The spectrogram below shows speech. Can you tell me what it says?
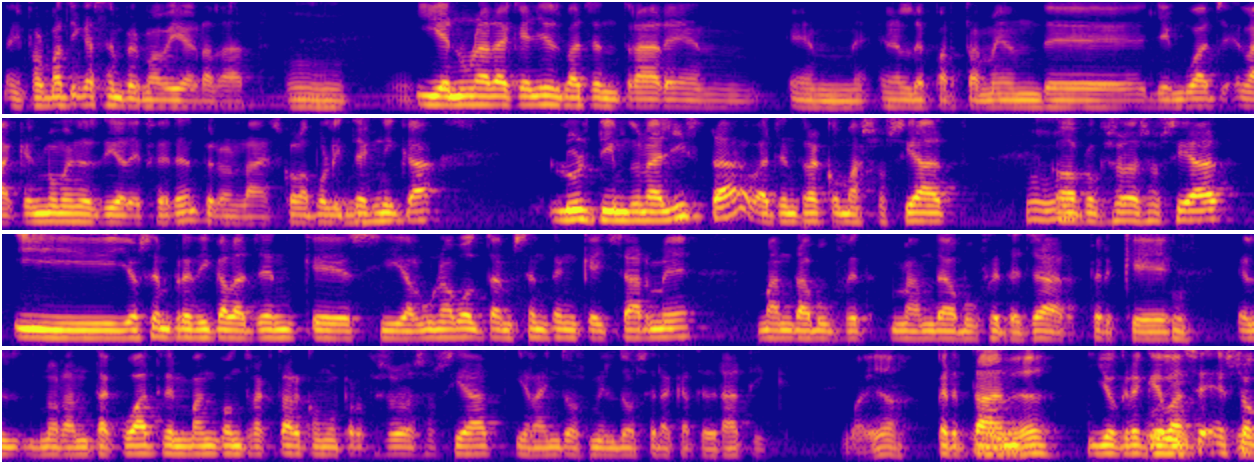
la informàtica sempre m'havia agradat. Mm. I en una d'aquelles vaig entrar en, en, en el departament de llenguatge. En aquell moment es deia diferent, però en l'Escola Politècnica, l'últim d'una llista, vaig entrar com a associat, Mm. com a professor associat, i jo sempre dic a la gent que si alguna volta em senten queixar-me, m'han de, bufet, de bufetejar, perquè Mm. el 94 em van contractar com a professor associat i l'any 2002 era catedràtic. Vaja. Per tant, jo crec que Ui, va ser, això,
